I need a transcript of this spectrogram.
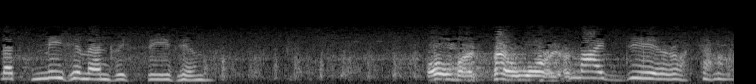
Let's meet him and receive him. Oh, my fair warrior. My dear Othello.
